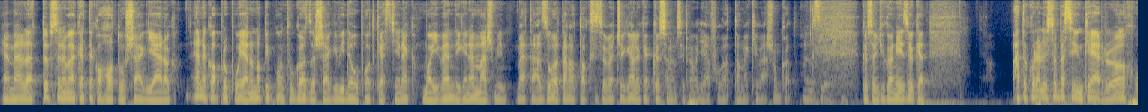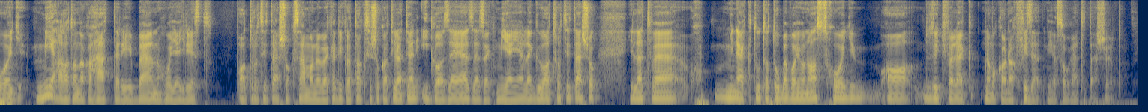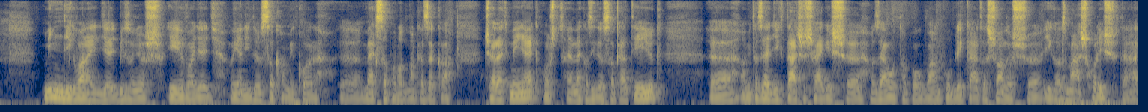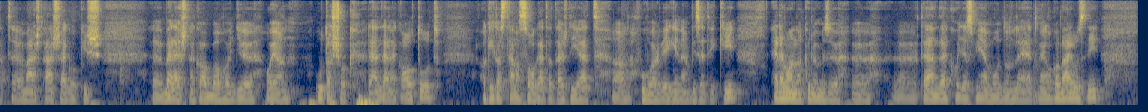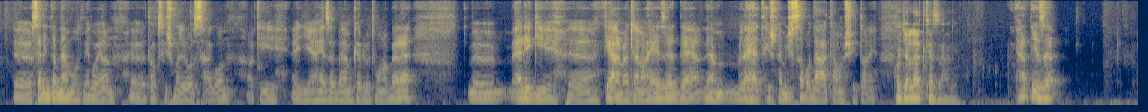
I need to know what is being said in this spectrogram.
Emellett többször emelkedtek a hatósági árak. Ennek apropóján a napi.hu gazdasági videópodcastjének mai vendége nem más, mint Metál Zoltán, a Taxi Szövetség elnöke. Köszönöm szépen, hogy elfogadta a meghívásunkat. Köszönjük a nézőket. Hát akkor először beszéljünk erről, hogy mi állhat annak a hátterében, hogy egyrészt atrocitások száma növekedik a taxisokat, illetően igaz-e ez, ezek milyen jellegű atrocitások, illetve minek tudható be vajon az, hogy az ügyfelek nem akarnak fizetni a szolgáltatásért? Mindig van egy, egy bizonyos év, vagy egy olyan időszak, amikor megszaporodnak ezek a cselekmények. Most ennek az időszakát éljük. Amit az egyik társaság is az elmúlt napokban publikált, az sajnos igaz máshol is, tehát más társaságok is belesnek abba, hogy olyan utasok rendelnek autót, akik aztán a szolgáltatás díját a fuvar végén nem fizetik ki. Erre vannak különböző trendek, hogy ezt milyen módon lehet megakadályozni. Szerintem nem volt még olyan taxis Magyarországon, aki egy ilyen helyzetben nem került volna bele. Eléggé kellemetlen a helyzet, de nem lehet és nem is szabad általánosítani. Hogyan lehet kezelni? Hát nézze,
